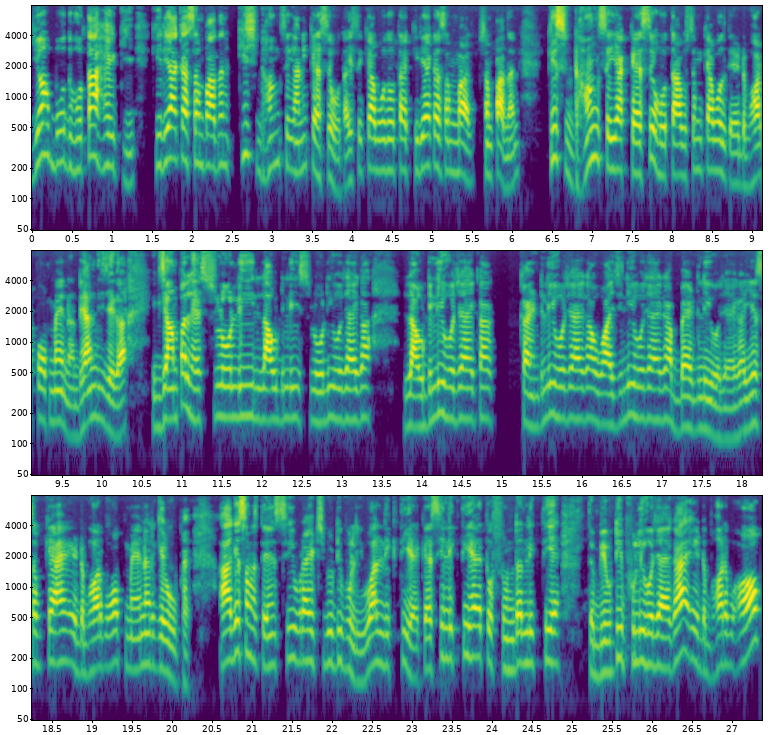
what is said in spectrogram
यह बोध होता है कि क्रिया का संपादन किस ढंग से यानी कैसे होता है? इसे क्या बोध होता है? क्रिया का संपादन किस ढंग से या कैसे होता है? उसे हम क्या बोलते हैं? एडवर्ब ऑफ़ मैनर ध्यान दीजिएगा। एग्ज़ाम्पल है स्लोली लाउडली स्लोली हो जाएगा। लाउडली हो जाएगा काइंडली हो जाएगा वाइजली हो जाएगा बैडली हो जाएगा। ये सब क्या है? एडवर्ब ऑफ़ मैनर के रूप है। आगे समझते हैं। सी राइट्स ब्यूटीफुली वह लिखती है। कैसी लिखती है? तो सुंदर लिखती है। तो ब्यूटीफुली हो जाएगा एडवर्ब ऑफ़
